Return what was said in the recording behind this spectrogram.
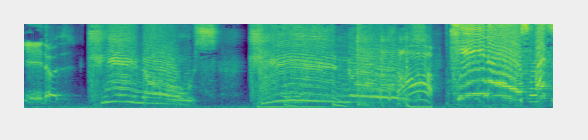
Kenos. Kenos. Let's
